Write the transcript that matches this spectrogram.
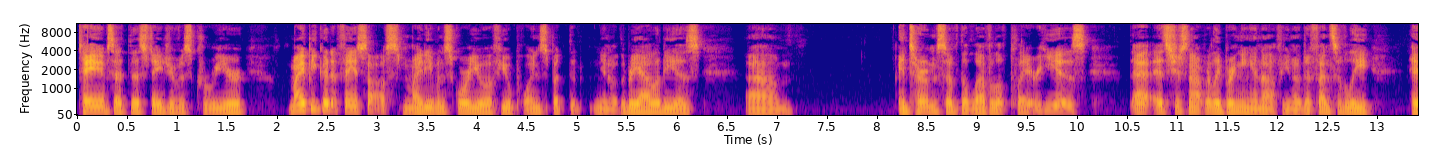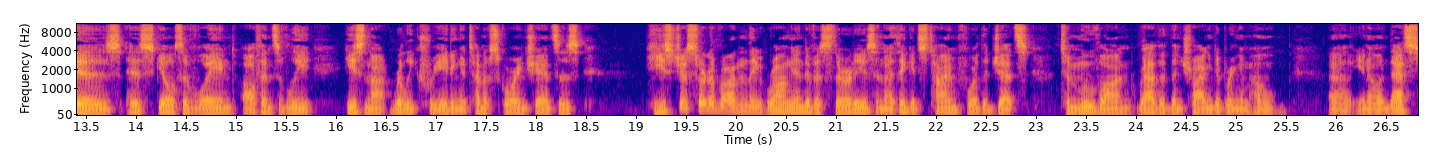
Toews at this stage of his career might be good at faceoffs, might even score you a few points, but the you know the reality is, um, in terms of the level of player he is, uh, it's just not really bringing enough. You know, defensively, his his skills have waned. Offensively, he's not really creating a ton of scoring chances. He's just sort of on the wrong end of his thirties, and I think it's time for the Jets to move on rather than trying to bring him home. Uh, you know, and that's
